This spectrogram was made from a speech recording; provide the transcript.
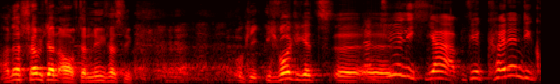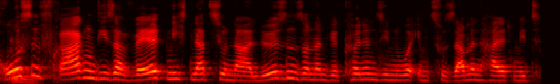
Ah, das schreibe ich dann auf, dann nehme ich das nicht. Okay, ich wollte jetzt. Äh, Natürlich, ja. Wir können die großen Fragen dieser Welt nicht national lösen, sondern wir können sie nur im Zusammenhalt mit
